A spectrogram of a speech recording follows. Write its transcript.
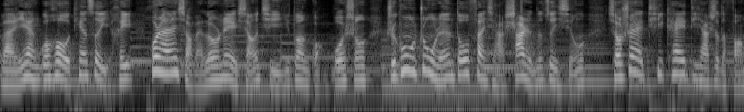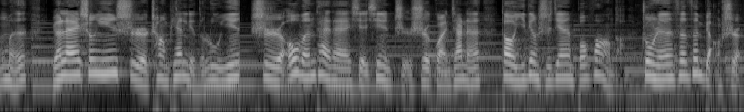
晚宴过后，天色已黑，忽然小白楼内响起一段广播声，指控众人都犯下杀人的罪。行，小帅踢开地下室的房门，原来声音是唱片里的录音，是欧文太太写信指示管家男到一定时间播放的。众人纷纷表示，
